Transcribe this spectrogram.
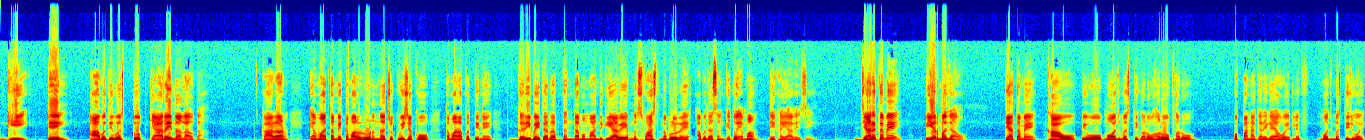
ઘી, તેલ, આ બધી વસ્તુ ક્યારેય ન લાવતા. કારણ એમાં તમે તમારું ઋણ ન ચૂકવી શકો, તમારા પતિને ગરીબાઈ તરફ ધંધામાં માંદગી આવે, એમનું સ્વાસ્થ્ય નબળું રહે, આ બધા સંકેતો એમાં દેખાઈ આવે છે. જ્યારે તમે પિયરમાં જાઓ, ત્યાં તમે ખાઓ, પીવો, મોજ મસ્તી કરો, હરો ફરો પપ્પાના ઘરે ગયા હોય એટલે મોજ મસ્તી જ હોય.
